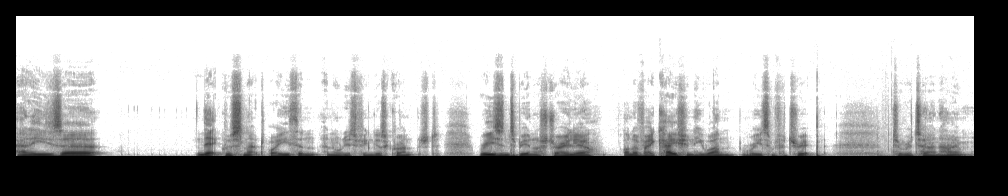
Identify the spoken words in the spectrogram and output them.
And his uh, neck was snapped by Ethan and all his fingers crunched. Reason to be in Australia. On a vacation, he won. Reason for trip to return home.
